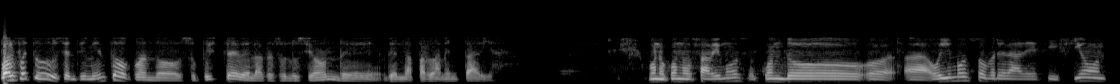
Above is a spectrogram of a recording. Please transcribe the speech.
¿Cuál fue tu sentimiento cuando supiste de la resolución de, de la parlamentaria? Bueno, cuando sabemos, cuando uh, uh, oímos sobre la decisión,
